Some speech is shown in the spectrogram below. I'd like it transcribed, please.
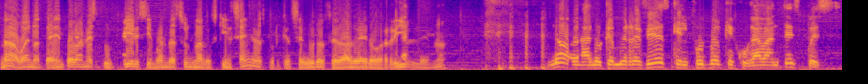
No, bueno, también te van a escupir si mandas uno a los 15 años porque seguro se va a ver horrible, ¿no? No, a lo que me refiero es que el fútbol que jugaba antes, pues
